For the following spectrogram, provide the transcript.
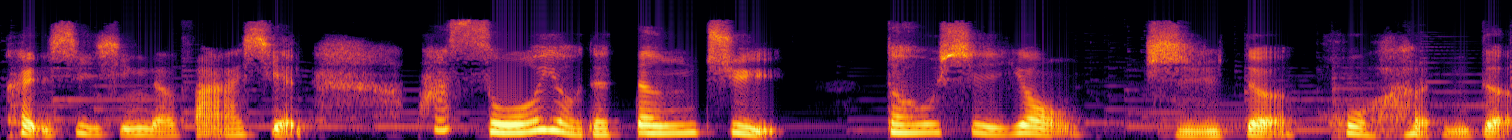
很细心的发现，它所有的灯具都是用直的或横的，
